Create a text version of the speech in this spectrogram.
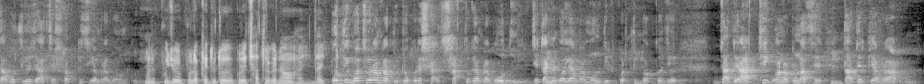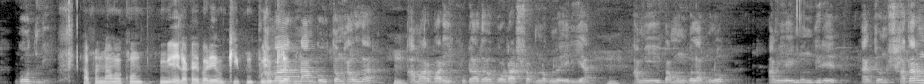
যাবতীয় যা আছে সব কিছুই আমরা বহন করি। মানে পুজোর উপলক্ষে দুটো করে ছাত্রকে নেওয়া হয় দায়িত্ব? প্রতি বছর আমরা দুটো করে স্বার্থকে আমরা গোদ নিই যেটাকে বলে আমরা মন্দির কর্তৃপক্ষ যে যাদের আর্থিক অনটন আছে তাদেরকে আমরা গোদ নিই। আপনার নাম কোন এলাকায় বাড়ি এবং কি পুজো আমার নাম গৌতম হালদার আমার বাড়ি খুটাদাও বর্ডার সংলগ্ন এরিয়া। আমি বামনগোলা ব্লক। আমি এই মন্দিরের একজন সাধারণ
